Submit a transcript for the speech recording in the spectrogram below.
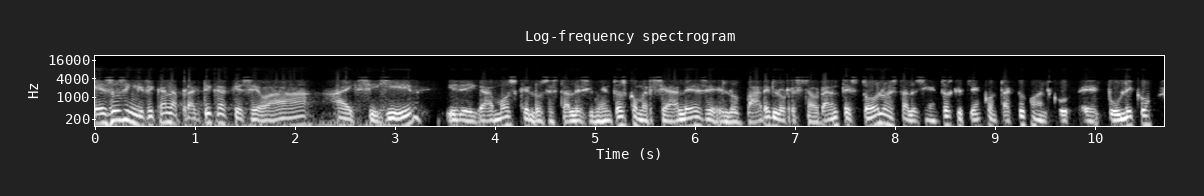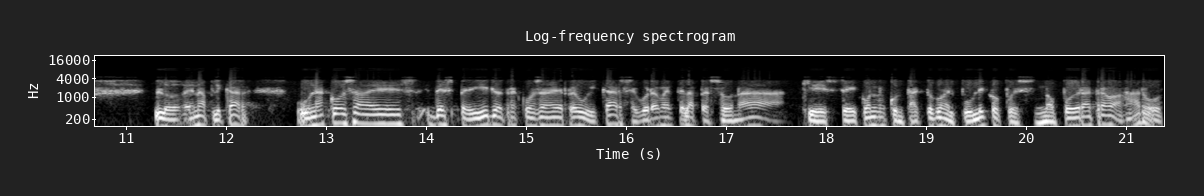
Eso significa en la práctica que se va a exigir y digamos que los establecimientos comerciales, eh, los bares, los restaurantes, todos los establecimientos que tienen contacto con el, público lo deben aplicar. Una cosa es despedir y otra cosa es reubicar. Seguramente la persona que esté con contacto con el público pues no podrá trabajar o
